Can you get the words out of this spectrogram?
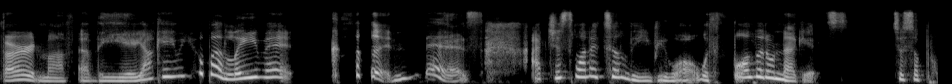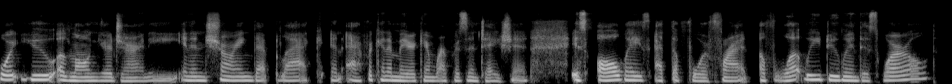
third month of the year, y'all can you believe it? Goodness. I just wanted to leave you all with four little nuggets to support you along your journey in ensuring that Black and African American representation is always at the forefront of what we do in this world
